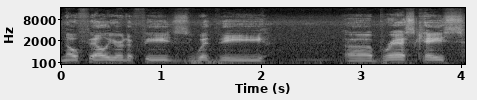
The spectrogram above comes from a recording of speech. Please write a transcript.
No failure to feeds with the uh, brass case.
